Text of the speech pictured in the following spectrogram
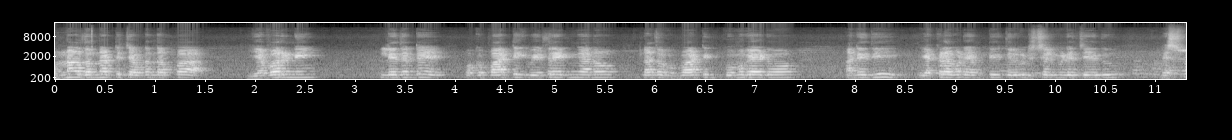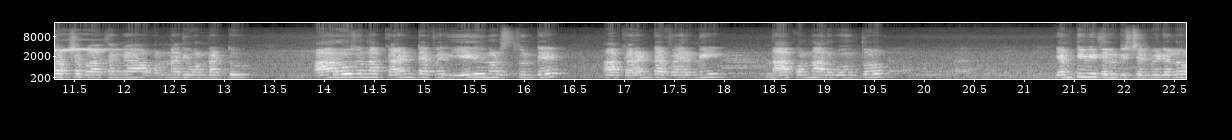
ఉన్నది ఉన్నట్టు చెప్పడం తప్ప ఎవరిని లేదంటే ఒక పార్టీకి వ్యతిరేకంగానో లేకపోతే ఒక పార్టీకి కొమ్ముగాయటమో అనేది ఎక్కడ కూడా ఎంటీవీ తెలుగు డిజిటల్ మీడియా చేయదు. నిష్పక్షపాతంగా ఉన్నది ఉన్నట్టు ఆ రోజున్న కరెంట్ అఫైర్ ఏది నడుస్తుంటే ఆ కరెంట్ అఫైర్ని నాకున్న అనుభవంతో ఎంటీవీ తెలుగు డిజిటల్ మీడియాలో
